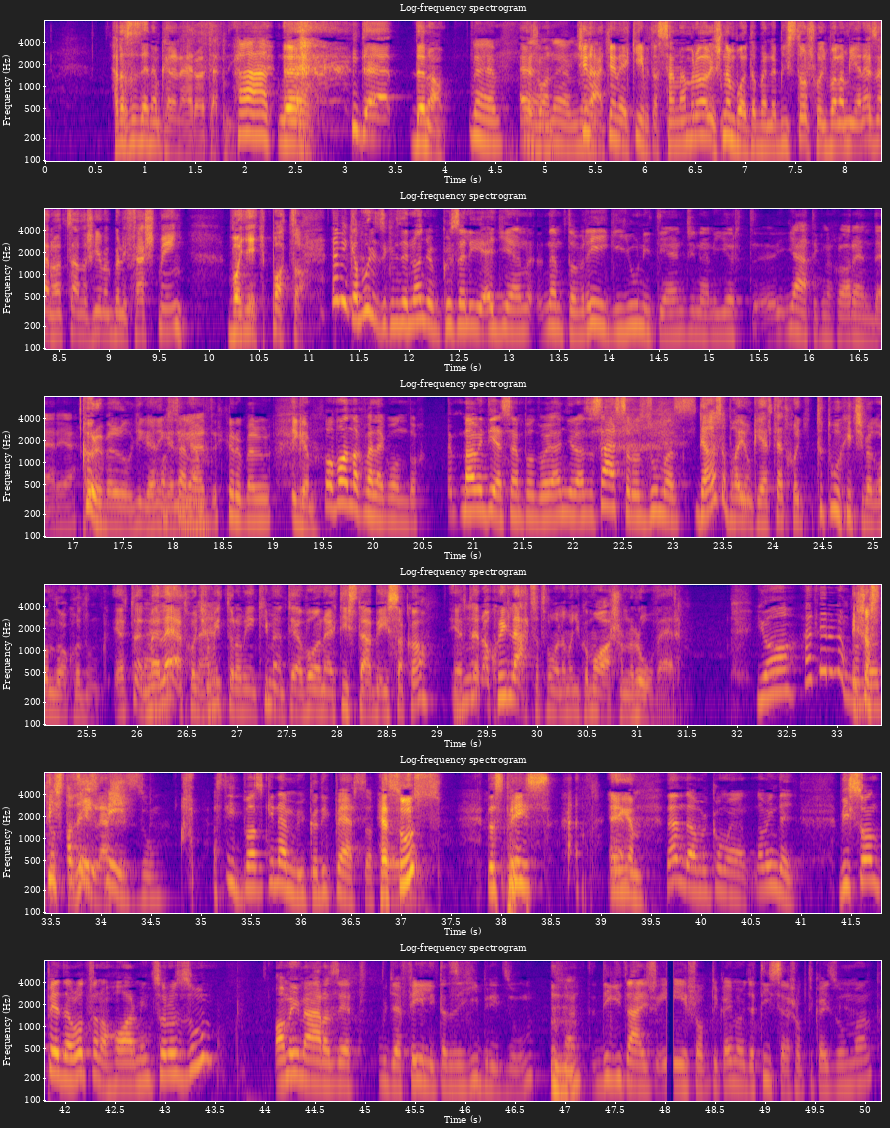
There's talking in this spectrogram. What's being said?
hát az azért nem kellene erőltetni. Hát nem, De, de na, nem, ez nem, van. nem, nem. Csinált Jani egy képet a szememről, és nem voltam benne biztos, hogy valamilyen 1600-as évekbeli festmény, vagy egy paca. Nem, inkább úgy nézik, mint egy nagyon közeli, egy ilyen, nem tudom, régi Unity engine-en írt játéknak a renderje. Körülbelül úgy, igen, A igen, szemed, igen. körülbelül. Igen. Szóval vannak vele gondok. Mármint ilyen szempontból hogy annyira, az a százszoros zoom az... De az a bajunk, érted, hogy túl kicsibe gondolkodunk, érted? Mert lehet, hogyha lehet. mit tudom én, kimentél volna egy tisztább éjszaka, érted? Mhm. Akkor így látszott volna mondjuk a Marson a rover. Ja, hát erre nem És gondoltam. az tiszta, az egy éles. Space zoom. Azt itt bazki nem működik, persze. Jesus? De Space... Igen. Nem, de amúgy komolyan, na mindegy. Viszont például ott van a 30-szoros zoom, ami már azért ugye félig, tehát ez egy hibrid zoom, uh-huh. tehát digitális és optikai, mert ugye 10-szeres optikai zoom van.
